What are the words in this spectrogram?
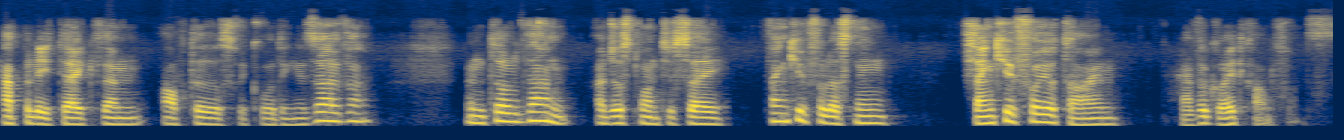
happily take them after this recording is over. Until then, I just want to say thank you for listening. Thank you for your time. Have a great conference.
